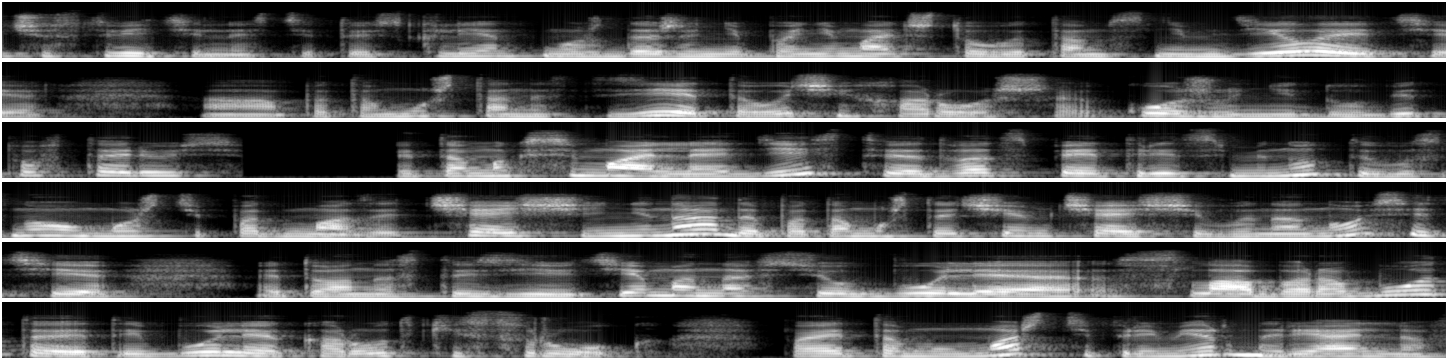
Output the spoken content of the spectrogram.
чувствительности. То есть клиент может даже не понимать, что вы там с ним делаете, а, потому что анестезия это очень хорошая. Кожу не дубит, повторюсь. Это максимальное действие, 25-30 минут, и вы снова можете подмазать. Чаще не надо, потому что чем чаще вы наносите эту анестезию, тем она все более слабо работает и более короткий срок. Поэтому мажьте примерно реально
